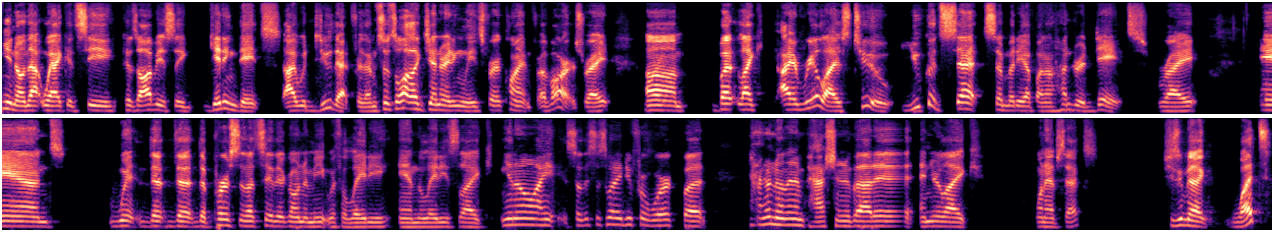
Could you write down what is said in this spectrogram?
you know that way i could see because obviously getting dates i would do that for them. So it's a lot like generating leads for a client of ours right, Right. um but like i realized too you could set somebody up on 100 dates right? And when the, the the person let's say they're going to meet with a lady and the lady's like you know i so this is what i do for work but i don't know that i'm passionate about it. And you're like want to have sex? She's gonna be like what?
